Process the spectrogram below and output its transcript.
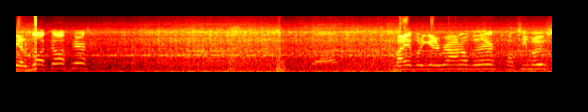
You got it blocked off here? Am I able to get around over there once he moves?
